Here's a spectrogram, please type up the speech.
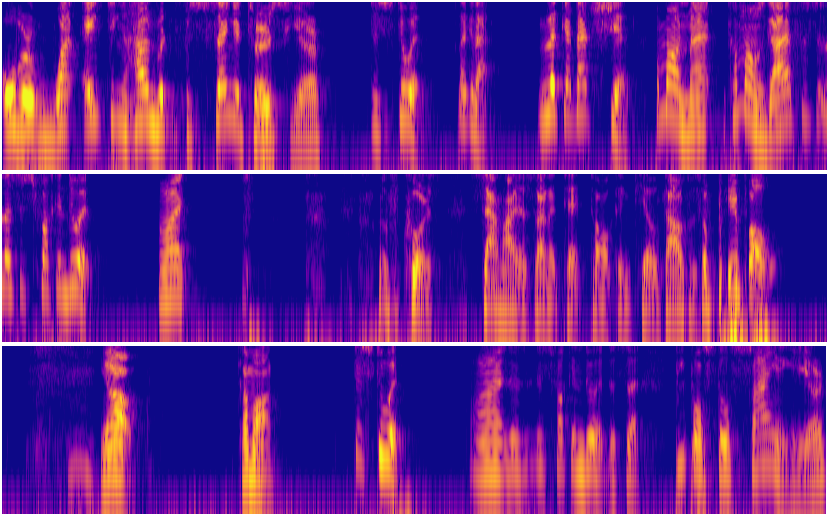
over what 1800 senators here. Just do it. Look at that. Look at that shit. Come on, Matt. Come on, guys. Let's, let's just fucking do it. All right. of course, Sam has done a TED talk and killed thousands of people. You know, come on. Just do it. All right, just, just fucking do it. Uh, people are still signing here.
